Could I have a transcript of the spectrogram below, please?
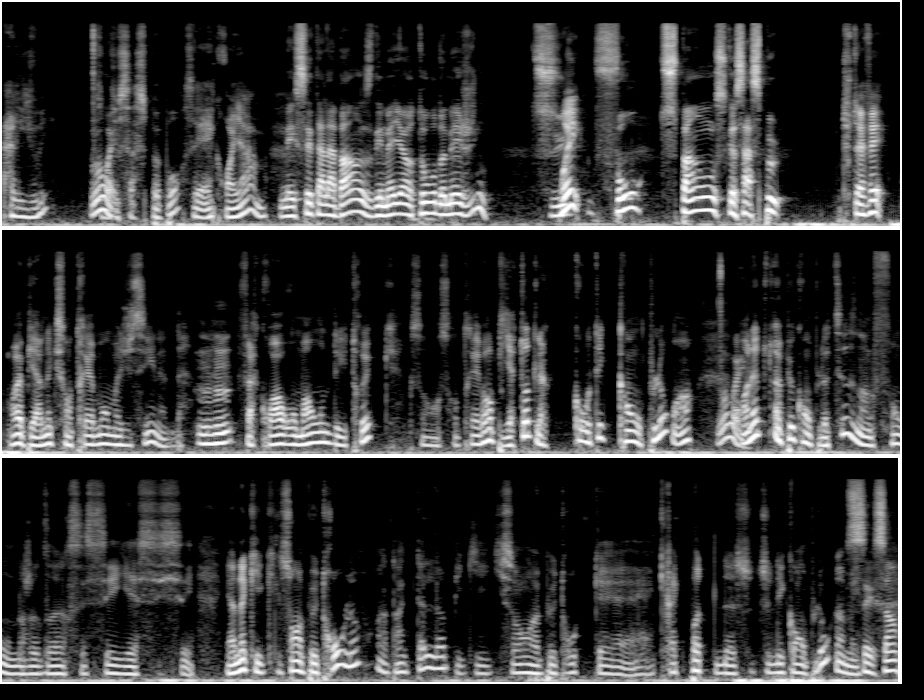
arrivé. Ça se peut pas, c'est incroyable. Mais c'est à la base des meilleurs tours de magie. Tu, Oui. Faut que tu penses que ça se peut. Tout à fait. Ouais, puis il y en a qui sont très bons magiciens là-dedans. Mhm. Faire croire au monde des trucs qui sont, sont très bons. Puis il y a tout le côté complot, hein. Ouais. On est tout un peu complotistes dans le fond, là, je veux dire. Il y en a qui, qui le sont un peu trop, là, en tant que tel, là, puis qui, qui sont un peu trop crackpot de, sur sur les complots, là, mais C'est ça.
